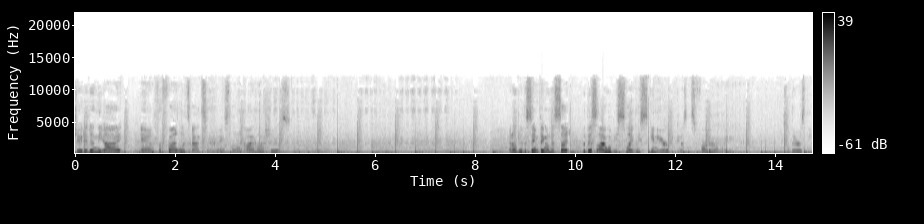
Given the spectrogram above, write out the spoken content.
Shaded in the eye and for fun, let's add some nice little eyelashes. And I'll do the same thing on this side, but this eye will be slightly skinnier because it's farther away. So there's the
